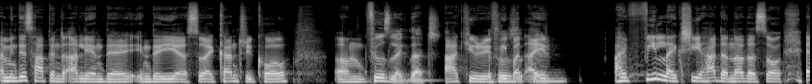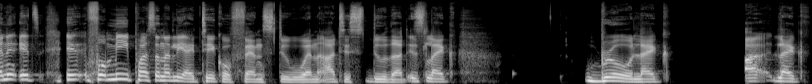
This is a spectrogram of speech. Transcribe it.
I mean this happened early in the in the year, so I can't recall um feels like that. accurately, feels- but yeah. I I feel like she had another song, and it, it's it, for me personally. I take offense to when artists do that. It's like, bro, like, uh, like,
